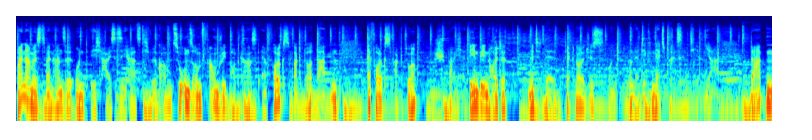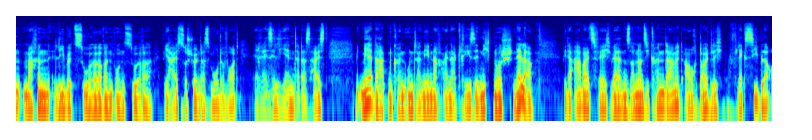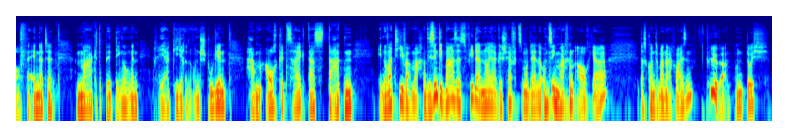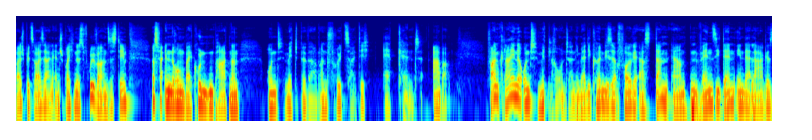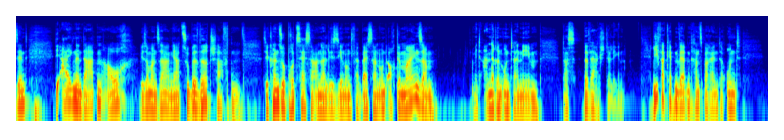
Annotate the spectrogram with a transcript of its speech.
Mein Name ist Sven Hansel und ich heiße Sie herzlich willkommen zu unserem Foundry Podcast Erfolgsfaktor Daten, Erfolgsfaktor Speicher, den wir Ihnen heute mit Dell Technologies und Lunatic Net präsentieren. Ja, Daten machen, liebe Zuhörerinnen und Zuhörer, wie heißt so schön das Modewort, resilienter. Das heißt, mit mehr Daten können Unternehmen nach einer Krise nicht nur schneller wieder arbeitsfähig werden, sondern sie können damit auch deutlich flexibler auf veränderte Marktbedingungen reagieren. Und Studien haben auch gezeigt, dass Daten innovativer machen. Sie sind die Basis vieler neuer Geschäftsmodelle und sie machen auch, ja, das konnte man nachweisen, klüger und durch beispielsweise ein entsprechendes Frühwarnsystem, das Veränderungen bei Kunden, Partnern und Mitbewerbern frühzeitig erkennt. Aber vor allem kleine und mittlere Unternehmer, die können diese Erfolge erst dann ernten, wenn sie denn in der Lage sind, die eigenen Daten auch, wie soll man sagen, ja, zu bewirtschaften. Sie können so Prozesse analysieren und verbessern und auch gemeinsam mit anderen Unternehmen das bewerkstelligen. Lieferketten werden transparenter und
